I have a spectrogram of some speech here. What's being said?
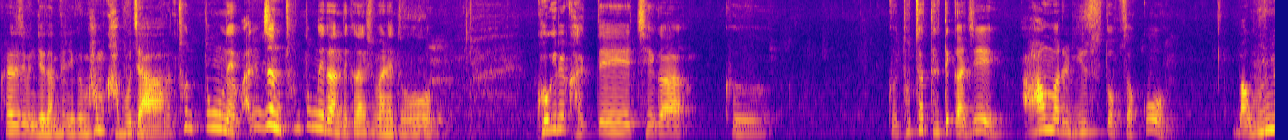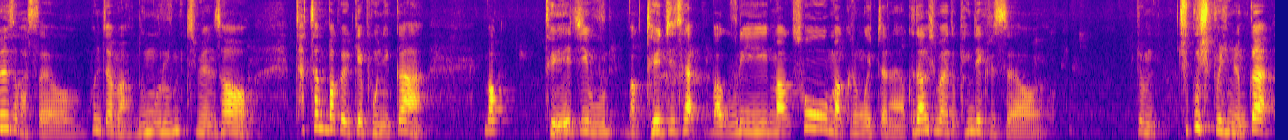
그래가지고 이제 남편이 그럼 한번 가보자. 촌동네 완전 촌동네라는데 그 당시만 해도 네. 거기를 갈 때 제가 그, 그 도착될 때까지 아무 말을 이을 수도 없었고 막 울면서 갔어요. 혼자 막 눈물을 훔치면서 차창 밖을 이렇게 보니까 막 돼지 우리 막 돼지 사, 막 우리 막 소 막 그런 거 있잖아요. 그 당시만 해도 굉장히 그랬어요. 좀 죽고 싶은 심령. 그러니까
